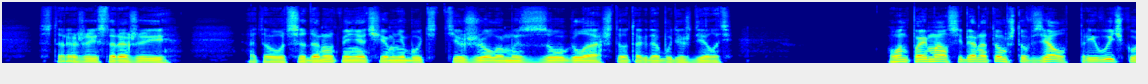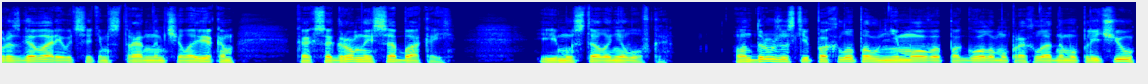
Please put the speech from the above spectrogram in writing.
— Сторожи, сторожи, а то вот саданут меня чем-нибудь тяжелым из-за угла. Что тогда будешь делать? Он поймал себя на том, что взял привычку разговаривать с этим странным человеком, как с огромной собакой, и ему стало неловко. Он дружески похлопал немого по голому прохладному плечу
